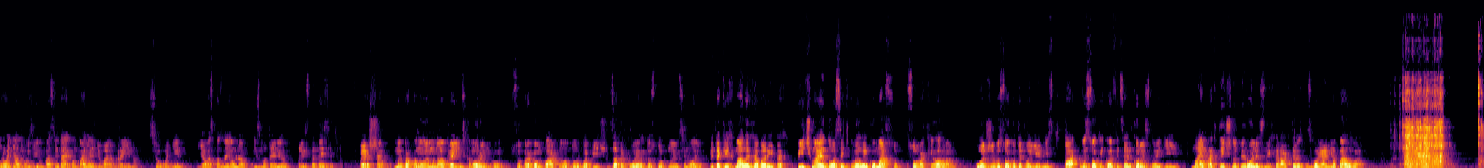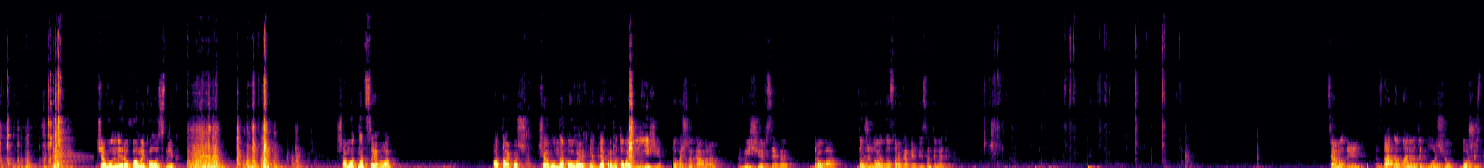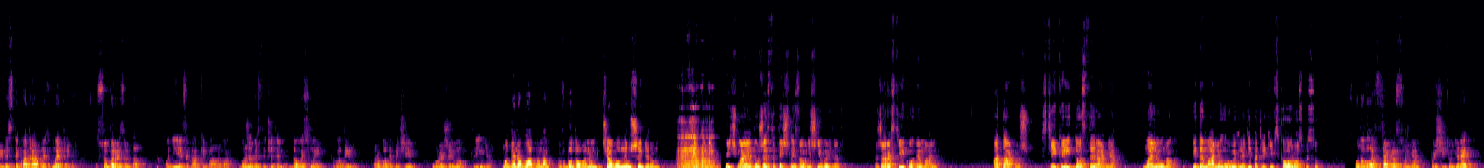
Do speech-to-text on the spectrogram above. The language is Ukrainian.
Доброго дня, друзі! Вас вітає компанія Дюваль Україна. Сьогодні я вас познайомлю із моделлю 310. Вперше ми пропонуємо на українському ринку суперкомпактну турбопіч за такою доступною ціною. При таких малих габаритах піч має досить велику масу 40 кг. Отже, високу теплоємність та високий коефіцієнт корисної дії. Має практично піролізний характер згоряння палива. Чавунний рухомий колосник. Шамотна цегла. А також чавунна поверхня для приготування їжі. Топочна камера вміщує в себе дрова довжиною до 45 см. Ця модель здатна опалювати площу до 60 квадратних метрів. Супер результат! Однієї закладки палива може вистачити до 8 годин роботи печі у режиму тління. Модель обладнана вбудованим чавунним шибіром. Піч має дуже естетичний зовнішній вигляд, жаростійку емаль, а також стійкий до стирання малюнок під емаллю у вигляді петриківського розпису. Сподобалась ця красуня? Пишіть у Директ.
